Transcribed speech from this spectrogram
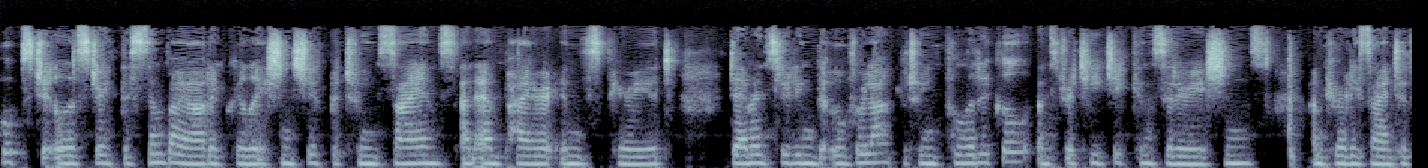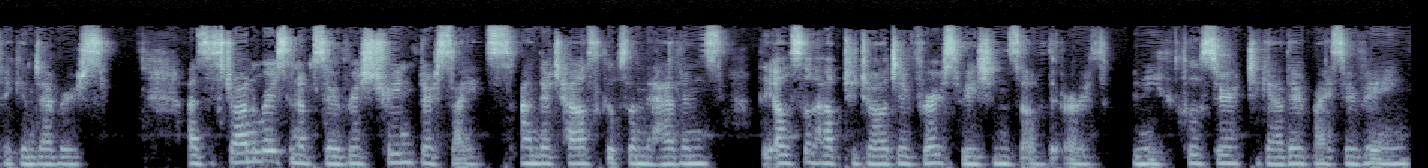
hopes to illustrate the symbiotic relationship between science and empire in this period, demonstrating the overlap between political and strategic considerations and purely scientific endeavours. As astronomers and observers trained their sights and their telescopes on the heavens, they also helped to draw diverse regions of the Earth beneath closer together by surveying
